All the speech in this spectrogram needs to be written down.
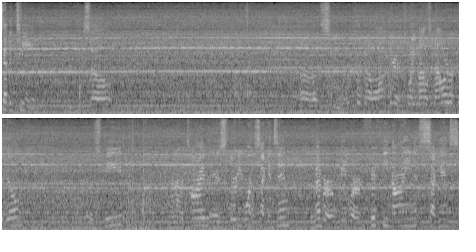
17. So, 120 miles an hour up the hill. The speed and our time is 31 seconds in. Remember, we were 59 seconds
